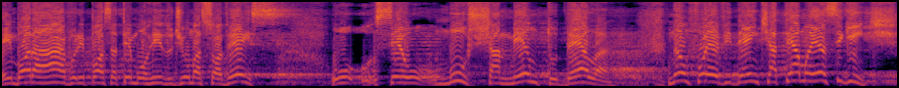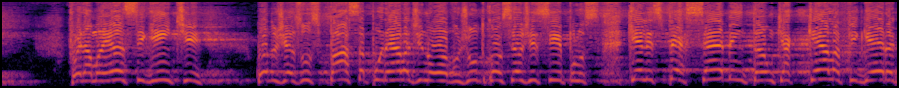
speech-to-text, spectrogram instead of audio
embora a árvore possa ter morrido de uma só vez, o, o, seu murchamento dela não foi evidente até a manhã seguinte. Foi na manhã seguinte quando Jesus passa por ela de novo, junto com seus discípulos, que eles percebem então que aquela figueira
